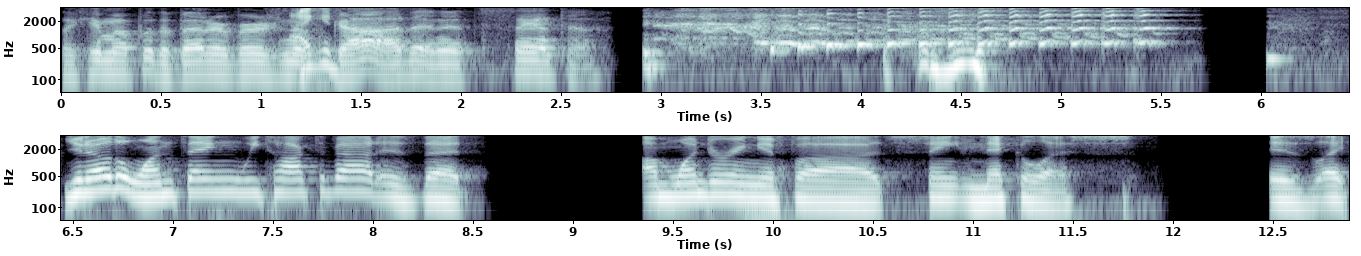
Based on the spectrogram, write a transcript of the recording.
They came up with a better version I of could- God, and it's Santa. You know the one thing we talked about is that I'm wondering if uh Saint Nicholas is like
